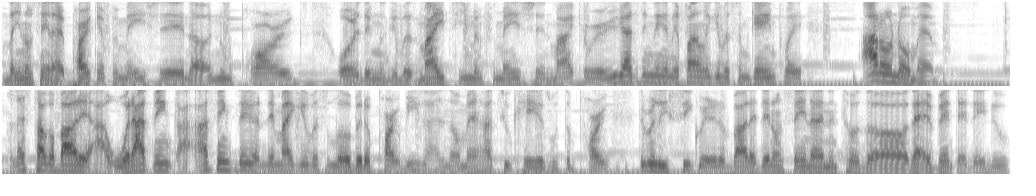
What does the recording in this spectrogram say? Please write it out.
like you know what I'm saying, like park information, uh, new parks, or they're gonna give us my team information, my career? You guys think they're gonna finally give us some gameplay? I don't know, man let's talk about it. I, what I think, I, I, think they they might give us a little bit of park, but you guys know, man, how 2K is with the park. They're really secretive about it. They don't say nothing until the uh, that event that they do.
